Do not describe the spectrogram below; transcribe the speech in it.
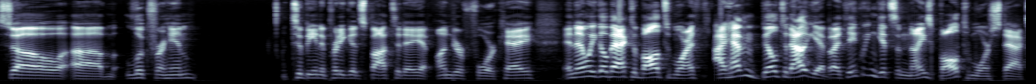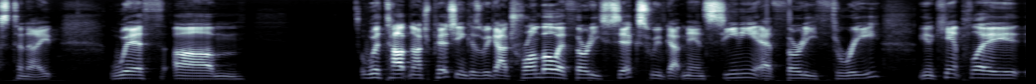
So um, look for him to be in a pretty good spot today at under 4K. And then we go back to Baltimore. I, th- I haven't built it out yet, but I think we can get some nice Baltimore stacks tonight with um, with top notch pitching because we got Trumbo at 36, we've got Mancini at 33. You can't play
